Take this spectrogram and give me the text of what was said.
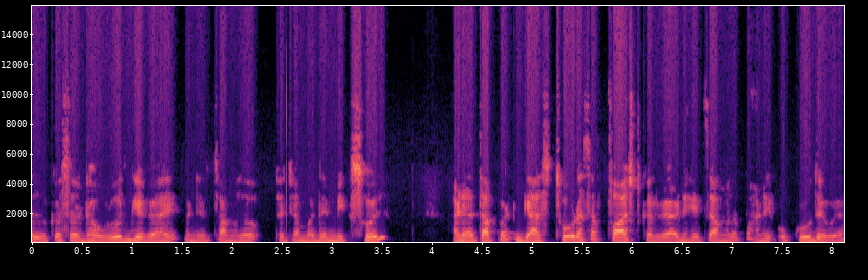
हलकंसं ढवळून घेऊया आहे म्हणजे चांगलं त्याच्यामध्ये मिक्स होईल. आणि आता आपण गॅस थोडासा फास्ट करूया आणि हे चांगलं पाणी उकळू देऊया.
